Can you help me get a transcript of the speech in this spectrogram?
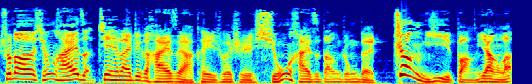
说到熊孩子，接下来这个孩子呀，可以说是熊孩子当中的正义榜样了。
